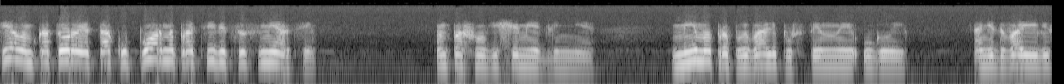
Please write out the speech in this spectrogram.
телом, которое так упорно противится смерти. Он пошел еще медленнее. Мимо проплывали пустынные углы. Они двоились,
